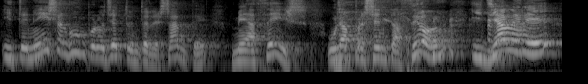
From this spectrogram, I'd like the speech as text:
y tenéis algún proyecto interesante, me hacéis una presentación y ya veré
